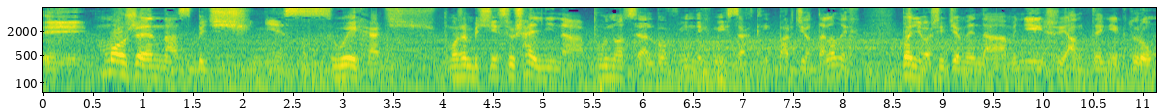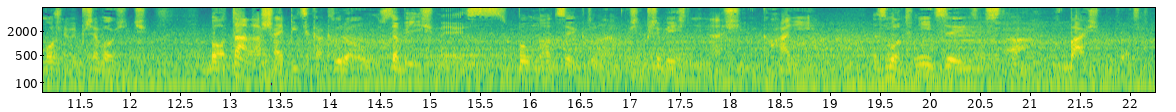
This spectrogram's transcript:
Yy, może nas być nie słychać, możemy być niesłyszalni na północy albo w innych miejscach bardziej oddalonych, ponieważ jedziemy na mniejszej antenie, którą możemy przewozić. Bo ta nasza epicka, którą zdobyliśmy z północy, którą nam właśnie przywieźli nasi kochani złotnicy i została w bazie po prostu.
